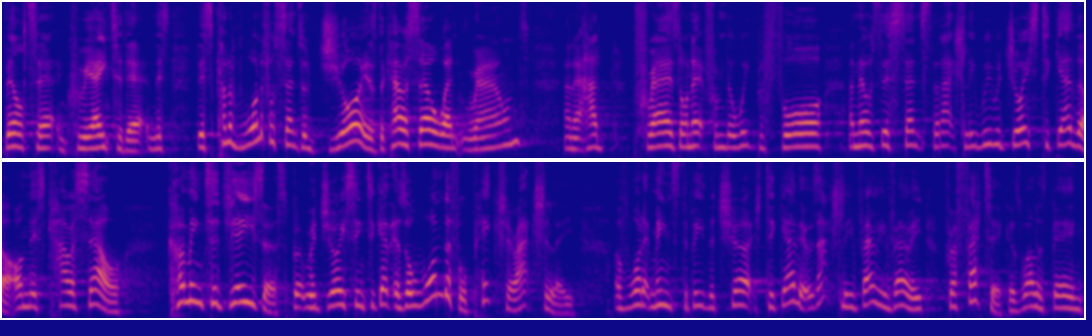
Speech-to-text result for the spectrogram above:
built it and created it. And this, this kind of wonderful sense of joy as the carousel went round and it had prayers on it from the week before. And there was this sense that actually we rejoiced together on this carousel, coming to Jesus, but rejoicing together. It was a wonderful picture, actually, of what it means to be the church together. It was actually very, very prophetic, as well as being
